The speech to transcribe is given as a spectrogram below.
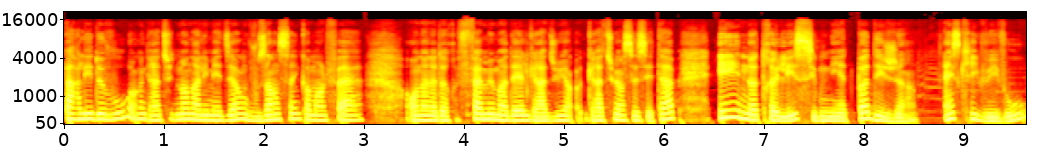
parler de vous hein, gratuitement dans les médias. On vous enseigne comment le faire. On a notre fameux modèle gratuit, gratuit en six étapes. Et notre liste, si vous n'y êtes pas déjà, inscrivez-vous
